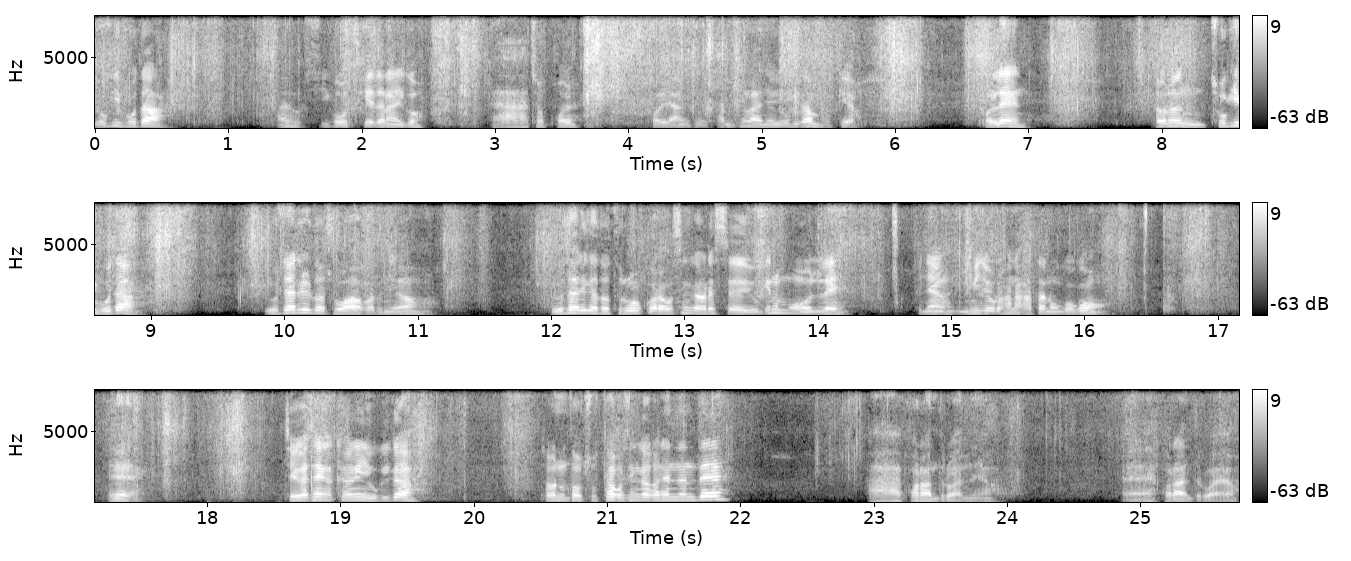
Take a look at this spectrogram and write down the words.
여기보다 아유 이거 어떻게 되나 이거 야, 저 벌, 벌 양수, 잠시만요. 여기도 한번 볼게요. 원래는 저는 조기보다 요 자리를 더 좋아하거든요. 요 자리가 더 들어올 거라고 생각을 했어요. 여기는 뭐 원래 그냥 임의적으로 하나 갖다 놓은 거고, 예. 제가 생각하기엔 여기가 저는 더 좋다고 생각을 했는데, 아, 벌 안 들어왔네요. 예, 벌 안 들어와요.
